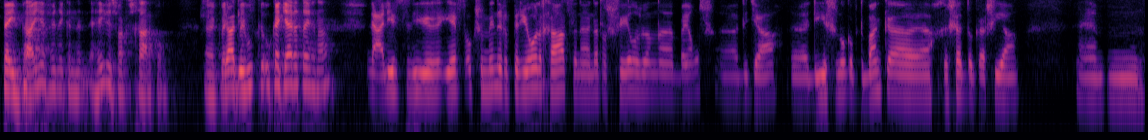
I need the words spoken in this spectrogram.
Peet Bijen vind ik een hele zwakke schakel. Ik weet, ja, die... hoe, hoe kijk jij daar tegenaan? Nou, die heeft, die, heeft ook zo'n mindere periode gehad. En, uh, net als veel dan, uh, bij ons uh, dit jaar. die is toen ook op de bank gezet door Garcia. Um,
